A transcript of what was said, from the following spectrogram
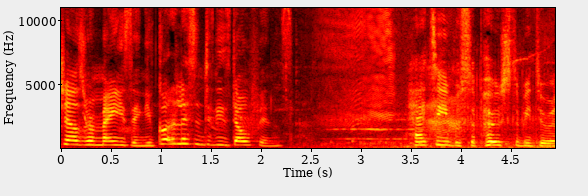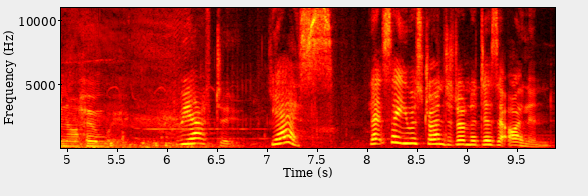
shells are amazing. You've got to listen to these dolphins. Hetty was supposed to be doing our homework. Do we have to? Yes. Let's say you were stranded on a desert island.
